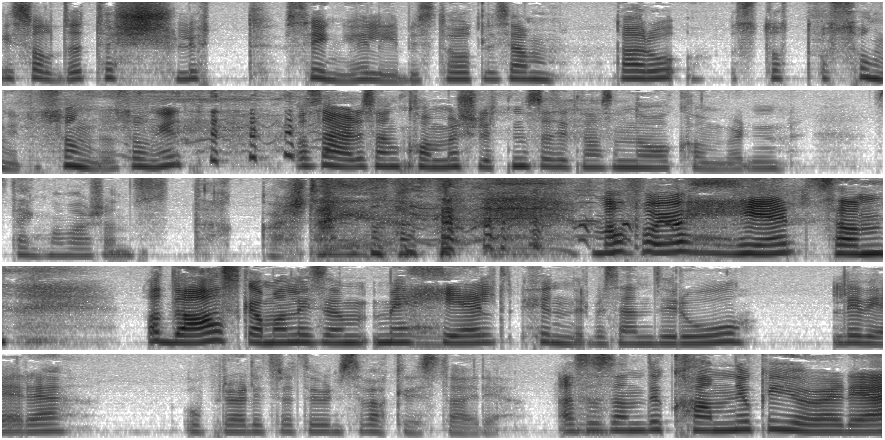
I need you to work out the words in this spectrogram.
i Solde til slutt synge Libestot, liksom. Da har hun stått og sunget og sunget og sunget. Og så er det sånn, kommer slutten, så sitter man sånn Nå kommer den. Så tenker man bare sånn Stakkars deg. Man får jo helt sånn Og da skal man liksom med helt 100% ro levere operalitteraturens vakreste arie. Altså sånn, Du kan jo ikke gjøre det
